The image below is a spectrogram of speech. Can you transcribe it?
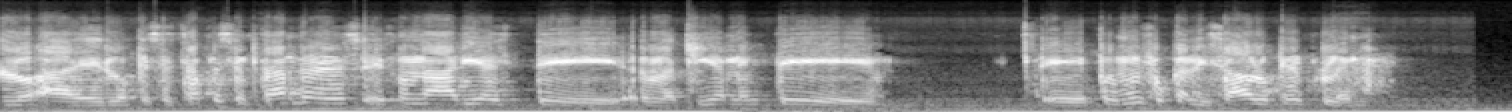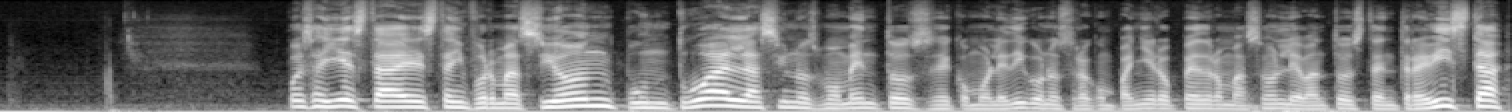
lo, eh, lo que se está presentando es, es un área este, relativamente eh, pues muy focalizado lo que es el problema. Pues ahí está esta información puntual. Hace unos momentos, como le digo, nuestro compañero Pedro Mazón levantó esta entrevista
